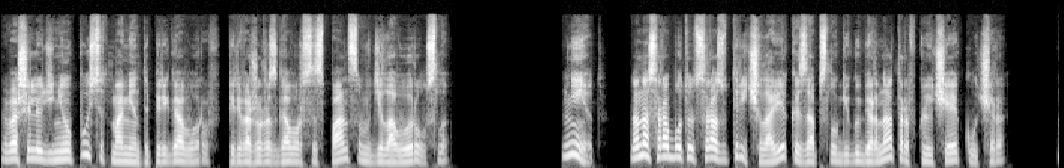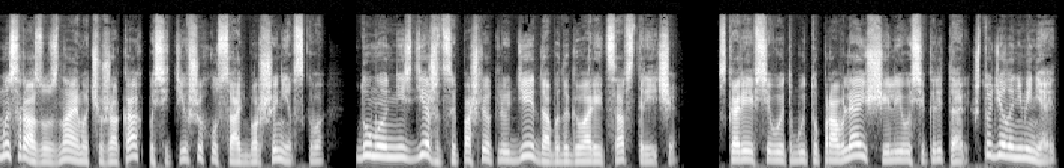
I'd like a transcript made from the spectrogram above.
Ваши люди не упустят момента переговоров. Перевожу разговор с испанцем в деловое русло. Нет. На нас работают сразу три человека из обслуги губернатора, включая кучера. Мы сразу узнаем о чужаках, посетивших усадьбу Аршиневского. Думаю, он не сдержится и пошлет людей, дабы договориться о встрече. Скорее всего, это будет управляющий или его секретарь, что дело не меняет.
